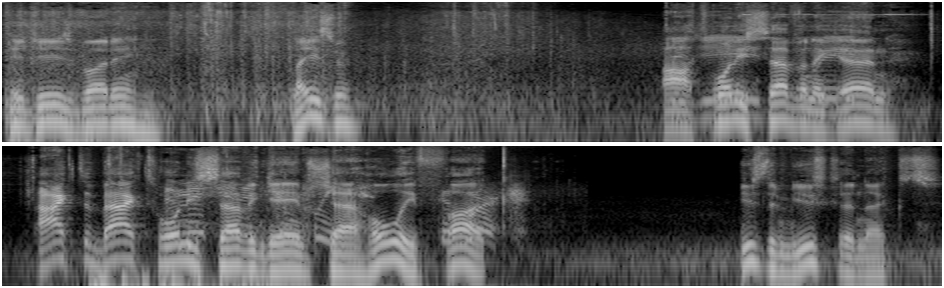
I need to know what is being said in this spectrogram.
GG's, buddy. Laser. Ah, 27 again. Back to back 27 games, chat. Holy Good fuck. work. Use the music next.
